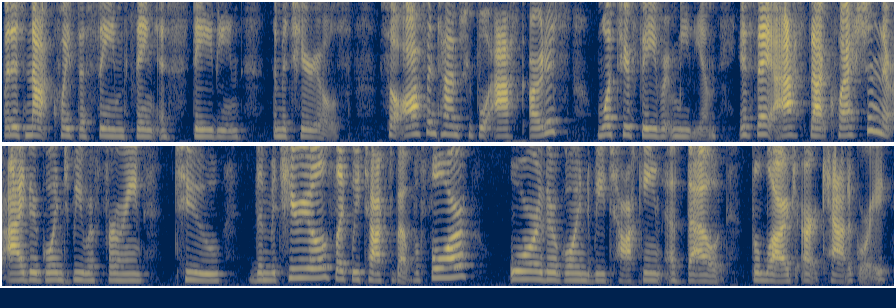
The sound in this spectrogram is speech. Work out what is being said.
but it's not quite the same thing as stating the materials. So oftentimes people ask artists, what's your favorite medium? If they ask that question, they're either going to be referring to the materials like we talked about before, or they're going to be talking about the large art category.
